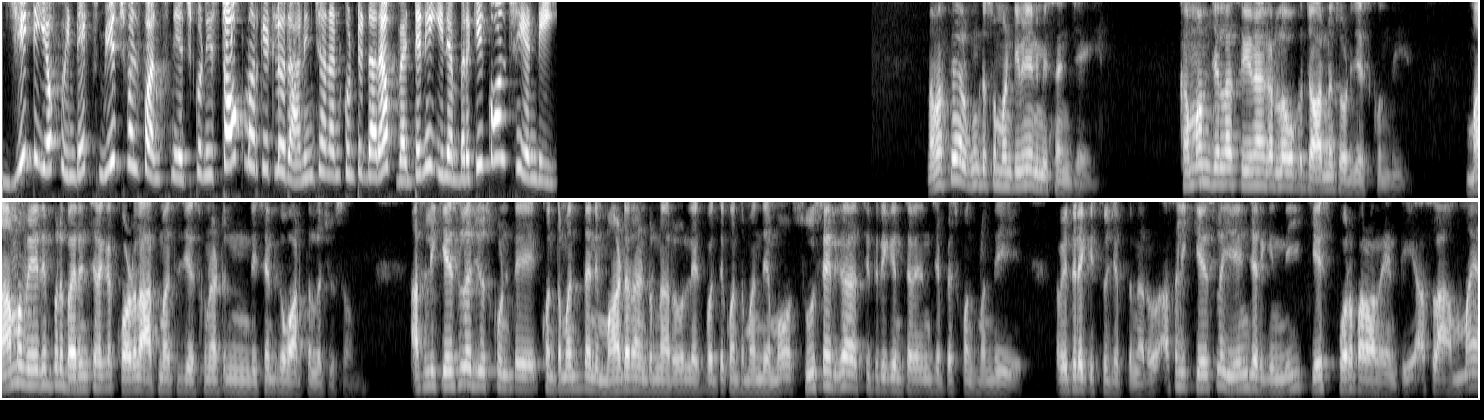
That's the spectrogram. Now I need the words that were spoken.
ఈటీఎఫ్ ఇండెక్స్ మ్యూచువల్ ఫండ్స్ నేర్చుకుని స్టాక్ మార్కెట్లో రాణించాలనుకుంటున్నారా? వెంటనే ఈ నెంబర్కి కాల్ చేయండి. నమస్తే వెల్కమ్ టు సుమన్ టీవీ. నేను మీ సంజయ్. ఖమ్మం జిల్లా శ్రీనగర్లో ఒక దారుణం చోటు చేసుకుంది. మామ వేధింపులు భరించలేక కోడలు ఆత్మహత్య చేసుకున్నట్టు రీసెంట్గా వార్తల్లో చూసాం అసలు ఈ కేసులో చూసుకుంటే కొంతమంది దాన్ని మర్డర్ అంటున్నారు లేకపోతే కొంతమంది ఏమో సూసైడ్గా చిత్రీకరించాలని చెప్పేసి కొంతమంది వ్యతిరేకిస్తూ చెప్తున్నారు. అసలు ఈ కేసులో ఏం జరిగింది? ఈ కేసు పూర్వపరాలు ఏంటి అసలు ఆ అమ్మాయి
